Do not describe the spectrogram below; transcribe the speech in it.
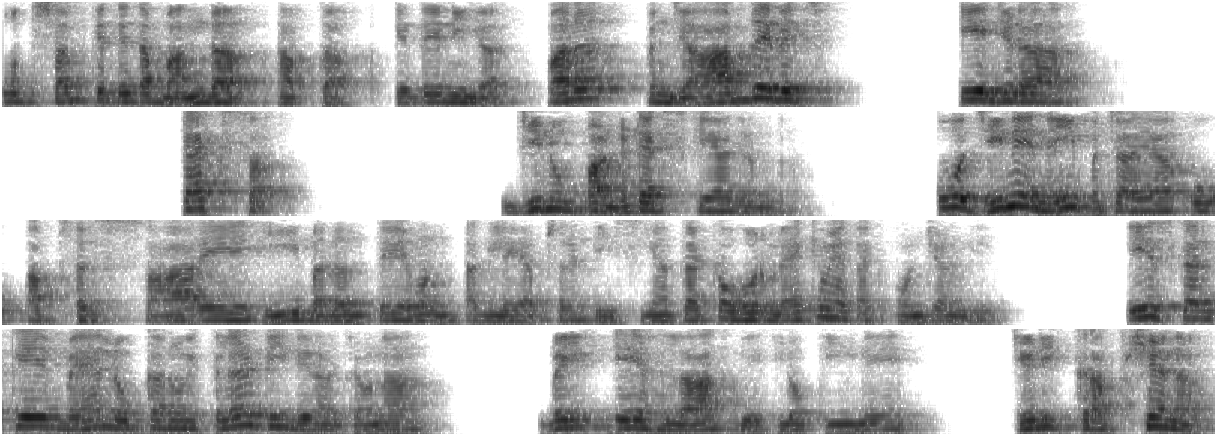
ਉਹ ਸਭ ਕਿਤੇ ਤਾਂ ਬੰਦ ਆ ਹਫਤਾ, ਕਿਤੇ ਨਹੀਂਗਾ ਪਰ ਪੰਜਾਬ ਦੇ ਵਿੱਚ ਇਹ ਜਿਹੜਾ ਟੈਕਸ ਆ, ਜਿਹਨੂੰ ਭੰਡ ਟੈਕਸ ਕਿਹਾ ਜਾਂਦਾ ਉਹ ਜਿਹਨੇ ਨਹੀਂ ਪਹੁੰਚਾਇਆ, ਉਹ ਅਫਸਰ ਸਾਰੇ ਹੀ ਬਦਲਤੇ ਹੁਣ ਅਗਲੇ ਅਫਸਰ ਡੀਸੀਆਂ ਤੱਕ, ਹੋਰ ਮਹਿਕਮਿਆਂ ਤੱਕ ਪਹੁੰਚਣਗੇ। ਇਸ ਕਰਕੇ ਮੈਂ ਲੋਕਾਂ ਨੂੰ ਇੱਕ ਕਲੈਰਿਟੀ ਦੇਣਾ ਚਾਹੁੰਦਾ, ਬਈ ਇਹ ਹਾਲਾਤ ਦੇਖ ਲਓ ਕੀ ਨੇ। ਜਿਹੜੀ ਕਰਪਸ਼ਨ ਆ,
